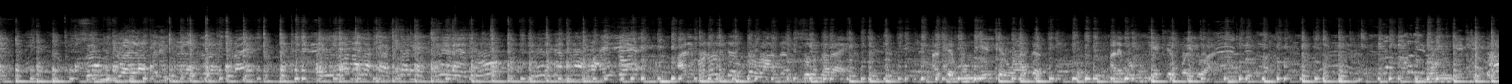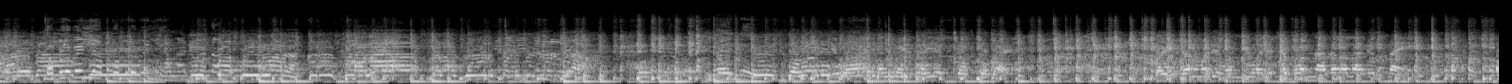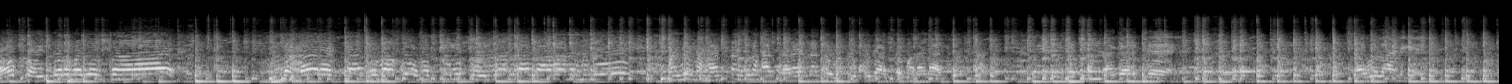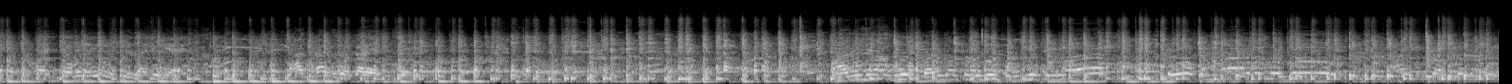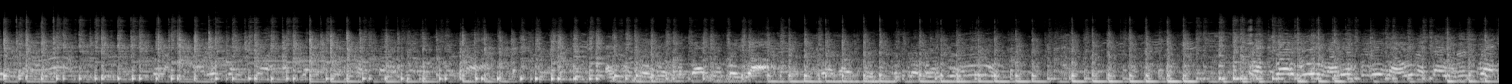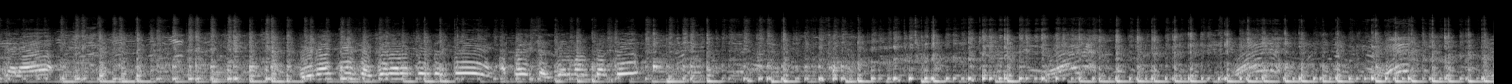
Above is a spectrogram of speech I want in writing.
जळला तरी पिळा जळत नाही. पैलवानाला कशाने खेळ येतो हे त्यांना माहीत आहे. आणि म्हणून त्यांचं वादन सुंदर आहे. असे मुंगीचे वादक आणि मुंगीचे पैलवान. जोड मात्र कोण नागाला लागत नाही. अहो पैठणमध्ये महाराष्ट्रात तंबाखू हस्तीने रस्त्यावर गोल वाऱ्याकडे जाऊन आता विनंती आपल्याला. विनंती संचलनाला करत. असतो आपण संचलन करतो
